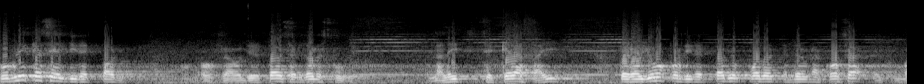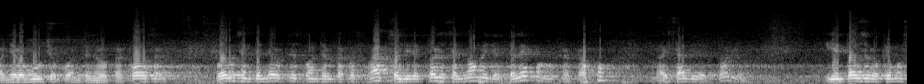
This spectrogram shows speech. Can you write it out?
publíquese el directorio, o sea, el directorio de servidores públicos. La ley se queda hasta ahí. Pero yo por directorio puedo entender una cosa, el compañero Mucho puede entender otra cosa, podemos entender, ustedes entender otra cosa. Ah, pues el directorio es el nombre y el teléfono, se acabó. Ahí está el directorio. Y entonces lo que hemos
